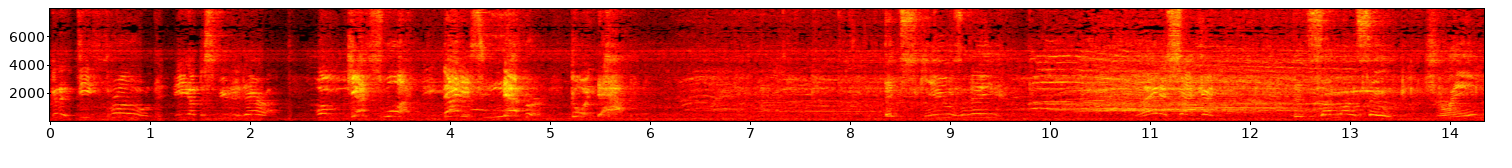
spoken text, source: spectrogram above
gonna dethrone the Undisputed Era. Well, guess what? That is never going to happen. Excuse me? Wait a second. Did someone say dream?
